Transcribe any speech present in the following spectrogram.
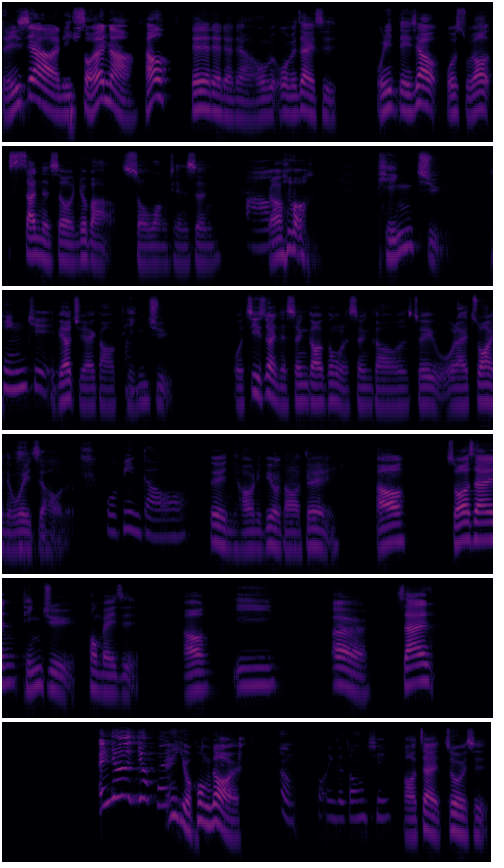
等一下，你手在哪？好，等等等，等一下，等我们我们再一次。我你等一下，我数到三的时候，你就把手往前伸，好，然后平举，平举你不，要举太高，平举。我计算你的身高跟我的身高，所以我来抓你的位置好了。我比你高哦。对，你好，你比我高，对，好，数到三，平举碰杯子，好，一、二、三，哎呦哎，呦，有碰到哎，嗯，碰一个东西，好，再做一次，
